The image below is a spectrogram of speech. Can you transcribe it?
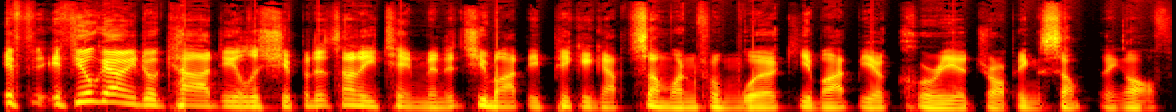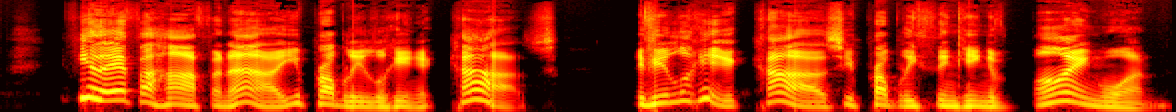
if, if you're going to a car dealership and it's only 10 minutes, you might be picking up someone from work, you might be a courier dropping something off. If you're there for half an hour, you're probably looking at cars. If you're looking at cars, you're probably thinking of buying one.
